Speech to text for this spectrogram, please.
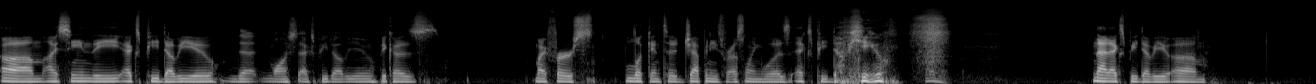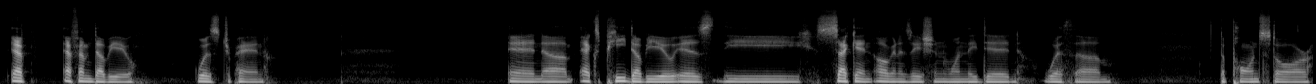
Um, I seen the XPW That watched XPW. because my first look into Japanese wrestling was XPW. Not XPW. Um, F FMW was Japan, and um, XPW is the second organization one they did with um, the porn star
